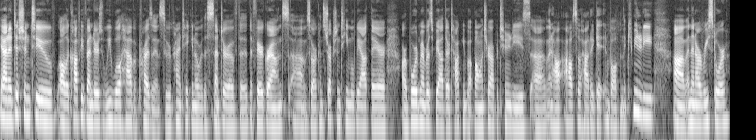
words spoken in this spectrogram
Yeah, in addition to all the coffee vendors, we will have a presence. So we're kind of taking over the center of the, the fairgrounds. Um, so our construction team will be out there. Our board members will be out there talking about volunteer opportunities um, and how, also how to get involved in the community. Um, and then our restore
